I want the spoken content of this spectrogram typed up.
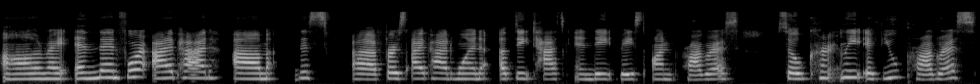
All right, and then for iPad, um, this uh, first iPad one, update task end date based on progress. So currently, if you progress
